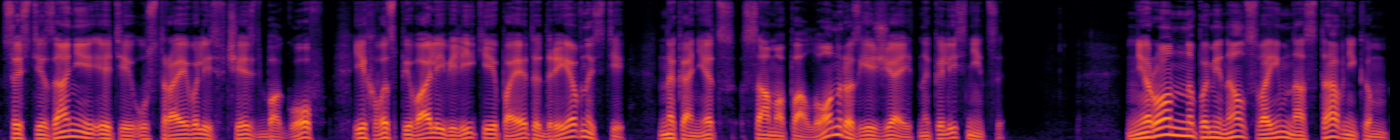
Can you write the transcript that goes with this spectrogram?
Состязания эти устраивались в честь богов, их воспевали великие поэты древности, наконец, сам Аполлон разъезжает на колеснице. Нерон напоминал своим наставникам,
